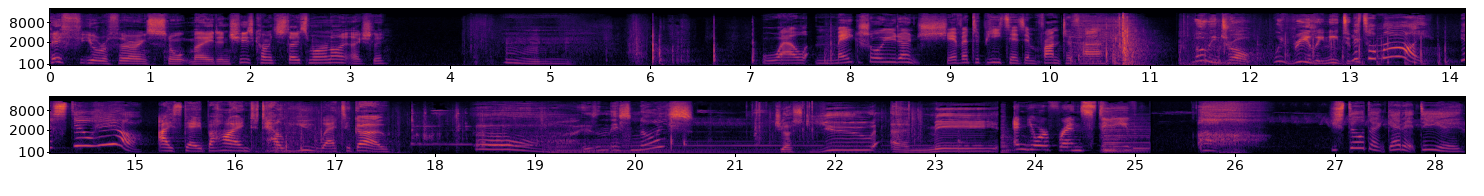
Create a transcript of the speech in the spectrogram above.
If you're referring to Snork Maiden, she's coming to stay tomorrow night, actually. Hmm. Well, make sure you don't shiver to pieces in front of her. Moomin Troll, we really need to be... Little My, you're still here. I stayed behind to tell you where to go. Oh, isn't this nice? Just you and me. And your friend Steve. Oh, You still don't get it, do you?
